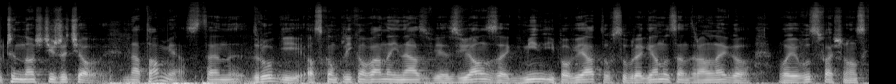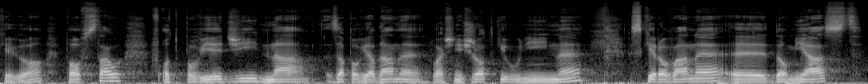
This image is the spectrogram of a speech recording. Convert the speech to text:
e, czynności życiowych. Natomiast ten drugi o skomplikowanej nazwie Związek Gmin i Powiatów Subregionu Centralnego Województwa Śląskiego powstał w odpowiedzi na zapowiadane właśnie środki unijne skierowane e, do miast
